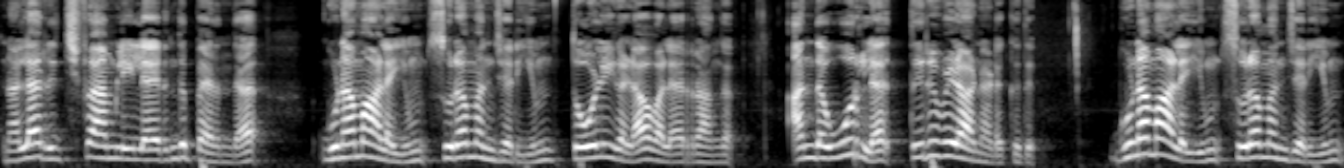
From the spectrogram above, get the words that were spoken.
நல்லா ரிச் ஃபேமிலியில இருந்து பிறந்த குணமாலையும் சுரமஞ்சரியும் தோழிகளாக வளர்றாங்க. அந்த ஊரில் திருவிழா நடக்குது. குணமாலையும் சுரமஞ்சரியும்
